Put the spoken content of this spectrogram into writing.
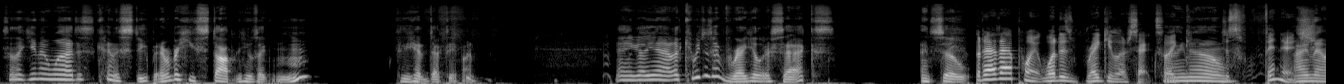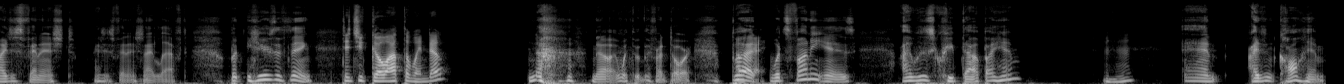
So like, you know what? This is kind of stupid. I remember he stopped and he was like, "Hmm," because he had duct tape on. and I go, "Yeah, like, can we just have regular sex?" And so But at that point, what is regular sex? Like, I know, just finish. I know. I just finished. I just finished and I left. But here's the thing. Did you go out the window? No, no, I went through the front door. But Okay. what's funny is, I was creeped out by him, Mm-hmm. and I didn't call him.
